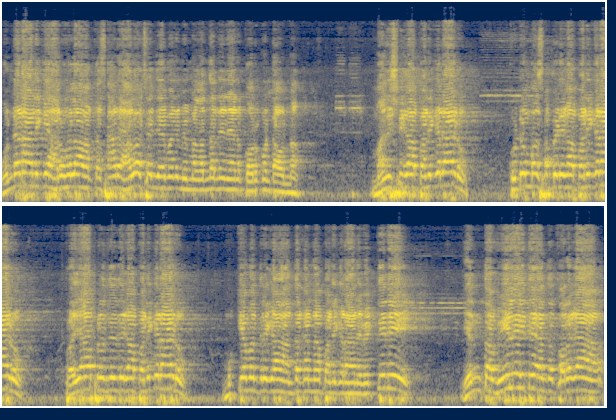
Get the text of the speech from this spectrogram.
ఉండడానికి అర్హులా ఒక్కసారి ఆలోచన చేయమని మిమ్మల్ని అందరినీ నేను కోరుకుంటా ఉన్నా. మనిషిగా పనికిరాడు కుటుంబ సభ్యుడిగా పనికిరాడు ప్రజాప్రతినిధిగా పనికిరాడు ముఖ్యమంత్రిగా అంతకన్నా పనికిరాని వ్యక్తిని ఎంత వీలైతే అంత త్వరగా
